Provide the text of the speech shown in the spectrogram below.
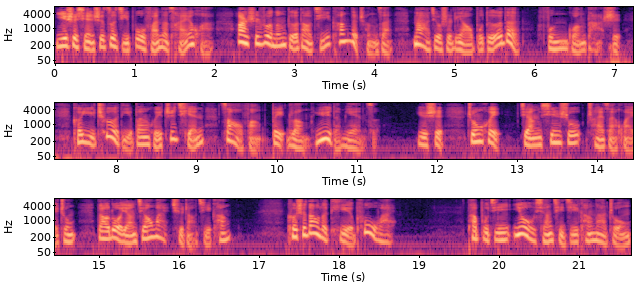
一是显示自己不凡的才华，二是若能得到嵇康的称赞，那就是了不得的风光大事，可以彻底扳回之前造访被冷遇的面子。于是钟会将新书揣在怀中，到洛阳郊外去找嵇康。可是到了铁铺外。他不禁又想起嵇康那种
